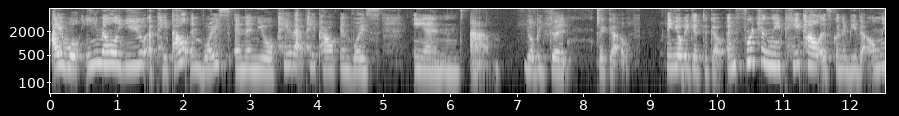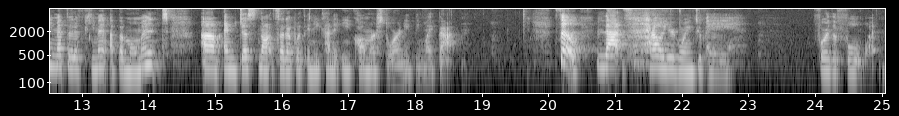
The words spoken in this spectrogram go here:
I will email you a PayPal invoice and then you will pay that PayPal invoice and um, you'll be good to go and you'll be good to go. Unfortunately, PayPal is going to be the only method of payment at the moment. Um, I'm just not set up with any kind of e-commerce store or anything like that. So that's how you're going to pay for the full one.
